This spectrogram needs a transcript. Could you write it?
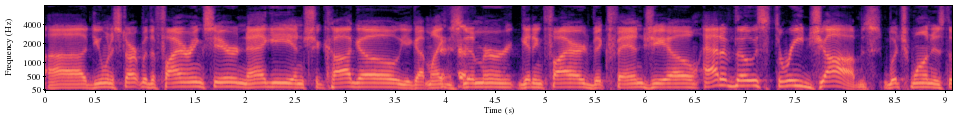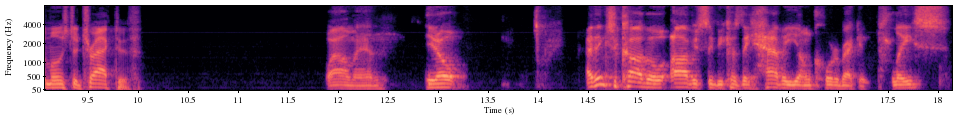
Uh, do you want to start with the firings here? Nagy in Chicago. You got Mike Zimmer getting fired, Vic Fangio. Out of those three jobs, which one is the most attractive? Wow, man. You know, I think Chicago, obviously, because they have a young quarterback in place,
